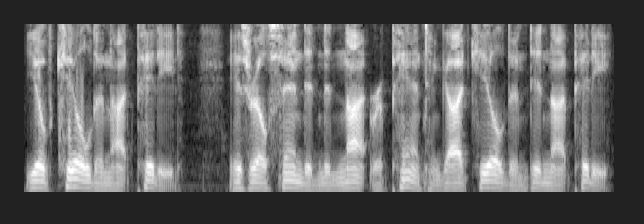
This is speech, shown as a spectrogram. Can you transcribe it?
You have killed and not pitied. Israel sinned and did not repent, and God killed and did not pity.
